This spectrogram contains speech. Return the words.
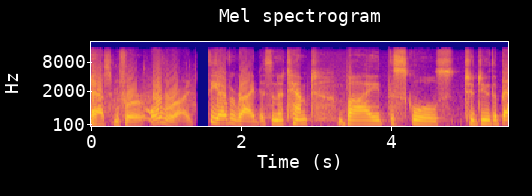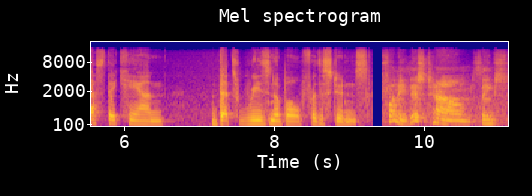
asking for overrides. The override is an attempt by the schools to do the best they can that's reasonable for the students. Funny, this town thinks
